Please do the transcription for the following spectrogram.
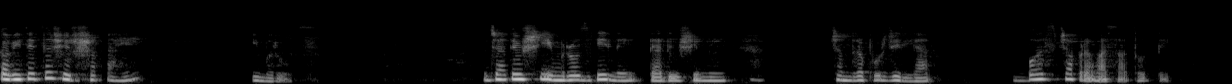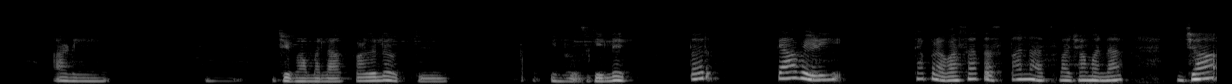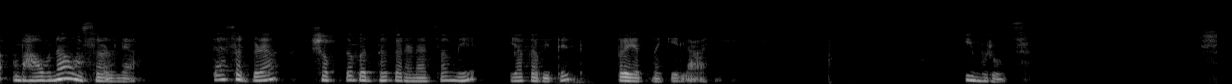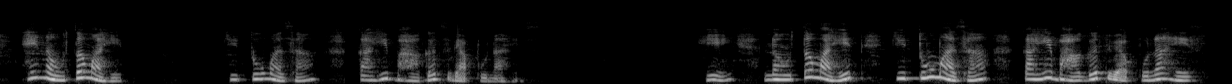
कवितेचं शीर्षक आहे इमरोज. ज्या दिवशी इमरोज गेले त्या दिवशी मी चंद्रपूर जिल्ह्यात बसच्या प्रवासात होते. आणि जेव्हा मला कळलं की इमरोज गेले तर त्यावेळी त्या प्रवासात असतानाच माझ्या मनात ज्या भावना उसळल्या त्या सगळ्या शब्दबद्ध करण्याचा मी या कवितेत प्रयत्न केला आहे. इमरोज. हे नव्हतं माहीत की तू माझा काही भागच व्यापून आहेस. हे नव्हतं माहीत की तू माझा काही भागच व्यापून आहेस.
